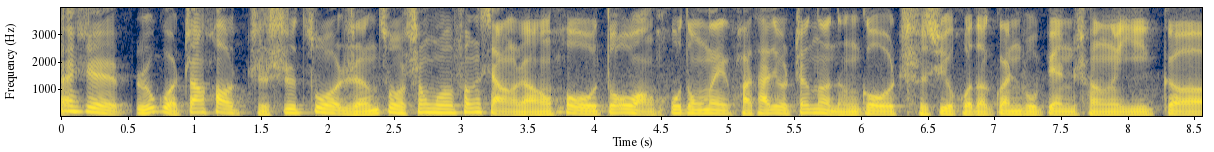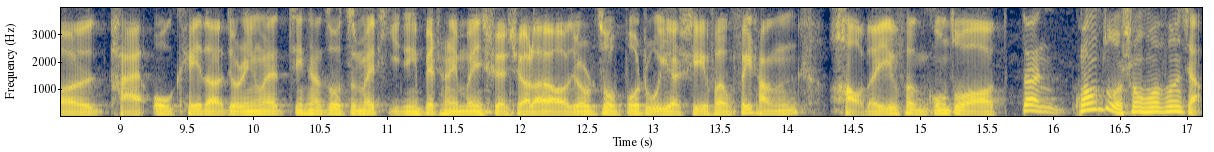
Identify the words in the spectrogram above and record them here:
但是如果账号只是做人做生活分享，然后多网互动那一块，它就真的能够持续获得关注，变成一个还 OK 的。就是因为今天做自媒体已经变成一门玄学了，就是做博主也是一份非常好的一份工作哦。但光做生活分享，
